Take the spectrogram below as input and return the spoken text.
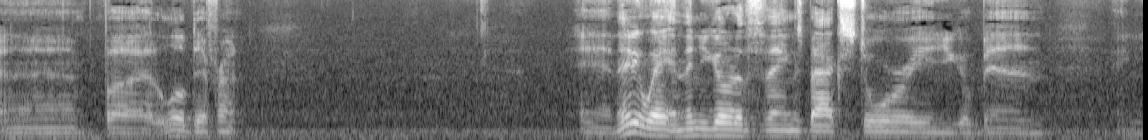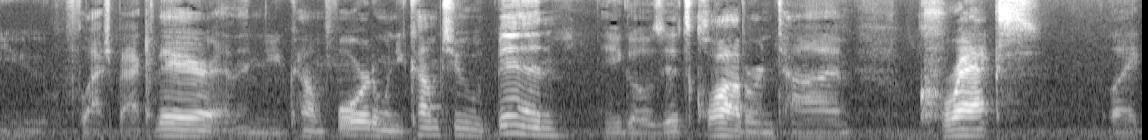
uh, but a little different. And anyway, and then you go to the thing's backstory, and you go Ben, and you flash back there, and then you come forward, and when you come to Ben he goes, It's clobbering time. Cracks like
